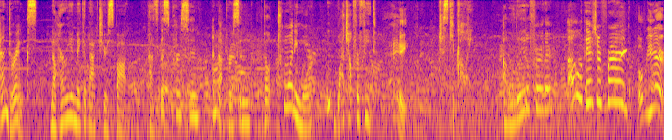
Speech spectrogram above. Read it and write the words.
and drinks. Now hurry and make it back to your spot. Past this person and that person, about 20 more. Ooh, watch out for feet. Hey, Just keep going. A little further. Oh, there's your friend. over here!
